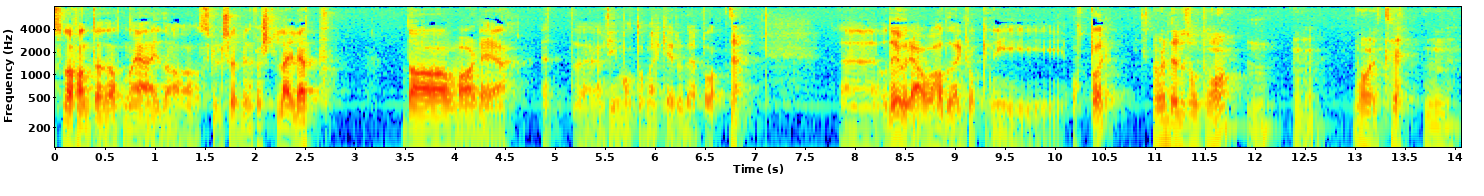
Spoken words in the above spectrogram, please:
så da fant jeg ut at når jeg da skulle kjøpe min første leilighet, da var det et, eh, en fin måte å markere det på. da Ja. Eh, Og det gjorde jeg, og hadde den klokken i åtte år. Det var den du solgte nå? Mm. Mm. Var det 13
